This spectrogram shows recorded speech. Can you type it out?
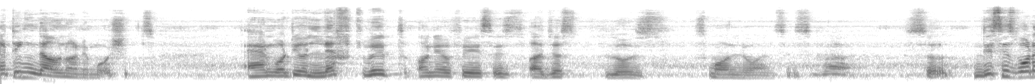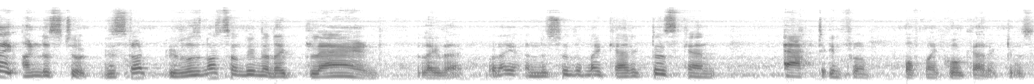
cutting down on emotions, and what you're left with on your face is are just those small nuances. Wow. So this is what I understood. It's not. It was not something that I planned like that, but I understood that my characters can act in front of my co-characters,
